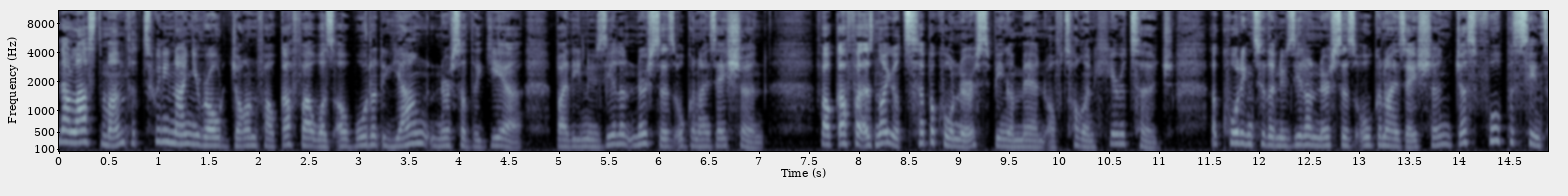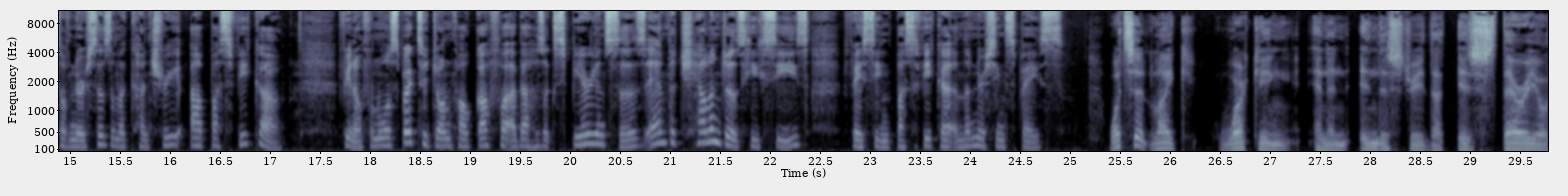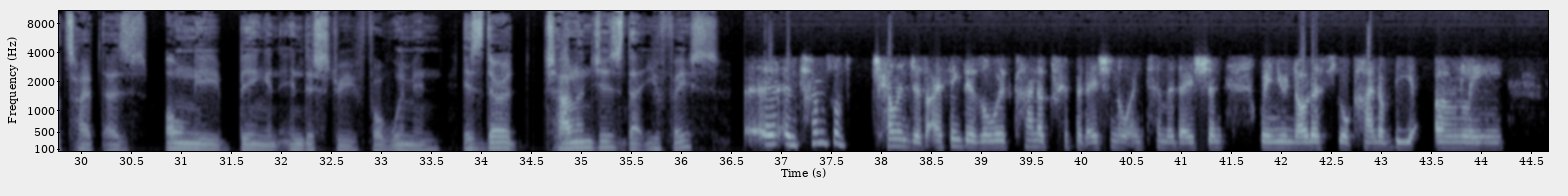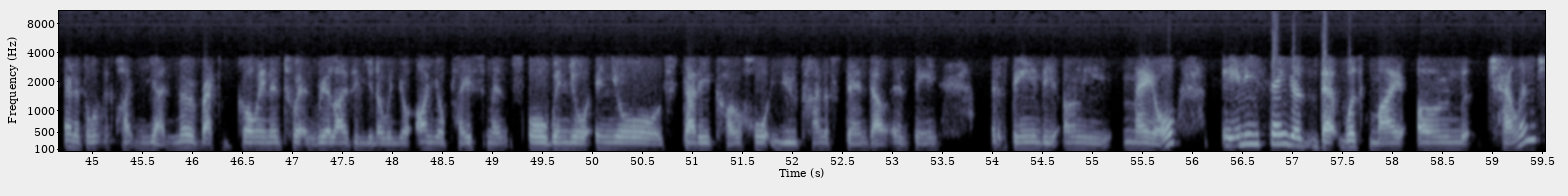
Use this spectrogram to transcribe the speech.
Now, last month, 29 year old John Faukawha was awarded Young Nurse of the Year by the New Zealand Nurses Organisation. Faukawha is not your typical nurse, being a man of Tongan heritage. According to the New Zealand Nurses Organisation, just 4% of nurses in the country are Pasifika. Fino Fonua spoke to John Faukawha about his experiences and the challenges he sees facing Pasifika in the nursing space. What's it like working in an industry that is stereotyped as only being an industry for women. Is there challenges that you face? In terms of challenges, I think there's always kind of trepidation or intimidation when you notice you're kind of the only and it's always quite yeah nerve wracking going into it and realizing you know when you're on your placements or when you're in your study cohort you kind of stand out as being as being the only male. Anything that was my own challenge,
